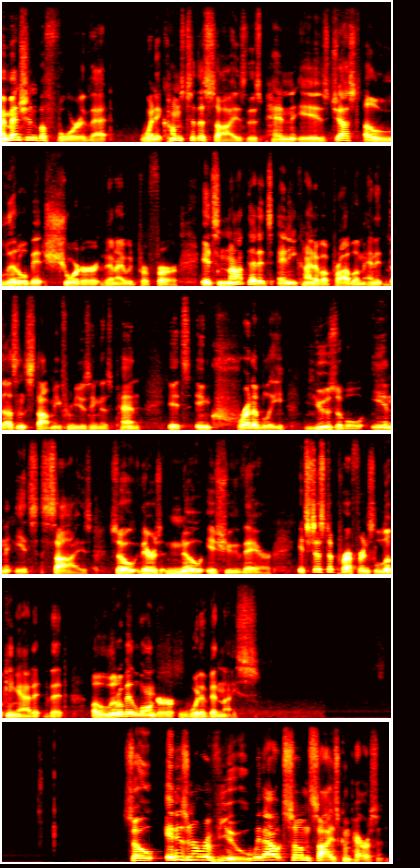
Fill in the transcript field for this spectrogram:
I mentioned before that when it comes to the size, this pen is just a little bit shorter than I would prefer. It's not that it's any kind of a problem, and it doesn't stop me from using this pen. It's incredibly usable in its size, so there's no issue there. It's just a preference looking at it that a little bit longer would have been nice. So it isn't a review without some size comparison.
